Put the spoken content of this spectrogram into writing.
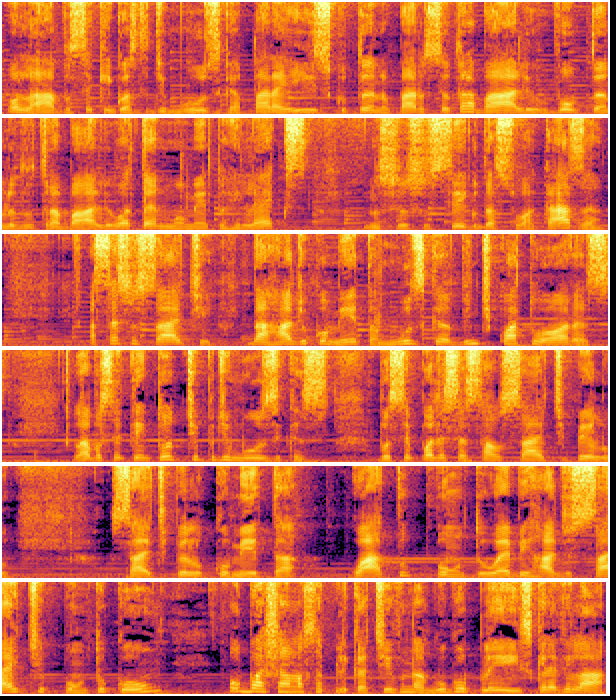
Olá, você que gosta de música para ir escutando para o seu trabalho, voltando do trabalho ou até no momento relax, no seu sossego da sua casa? Acesse o site da Rádio Cometa, música 24 horas. Lá você tem todo tipo de músicas. Você pode acessar o site pelo site pelo cometa4.webradiosite.com ou baixar nosso aplicativo na Google Play. Escreve lá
